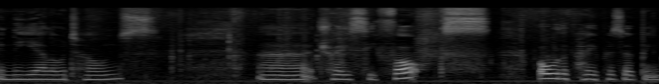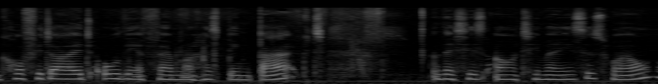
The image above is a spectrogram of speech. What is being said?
in the yellow tones. Uh, Tracie Fox. All the papers have been coffee dyed. All the ephemera has been backed. This is ARTYmaze as well.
